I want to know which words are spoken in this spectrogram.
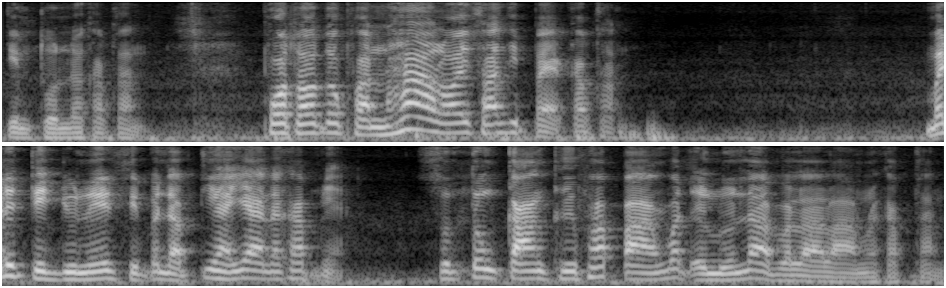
เต็มทนแล้วครับท่านพศ2538ครับท่านไม่ได้ติดอยู่ในสิบอันดับที่หายากนะครับ เนี่ย ส่วนตรงกลางคือพระปางวัดเอรุณราชวรารามนะครับท่าน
